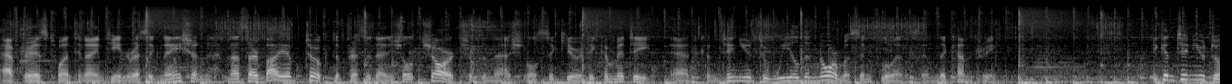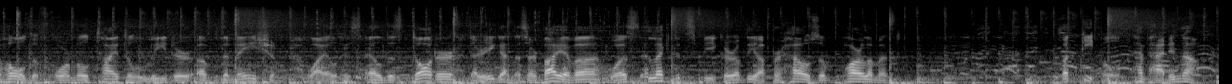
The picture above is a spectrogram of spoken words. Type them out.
After his 2019 resignation, Nazarbayev took the presidential charge of the National Security Committee and continued to wield enormous influence in the country. He continued to hold the formal title leader of the nation, while his eldest daughter, Dariga Nazarbayeva, was elected Speaker of the upper house of parliament. But people have had enough.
